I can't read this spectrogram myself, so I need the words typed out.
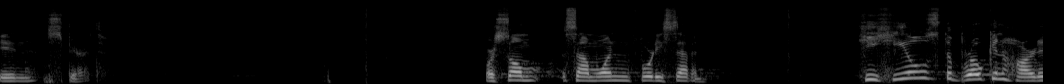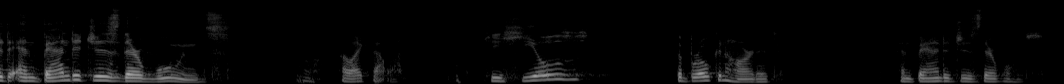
in spirit. Or Psalm, Psalm 147. He heals the brokenhearted and bandages their wounds. Oh, I like that one. He heals the brokenhearted and bandages their wounds.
